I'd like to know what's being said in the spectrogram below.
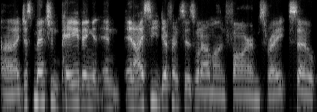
Uh, I just mentioned paving and, and, and I see differences when I'm on farms, right? So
